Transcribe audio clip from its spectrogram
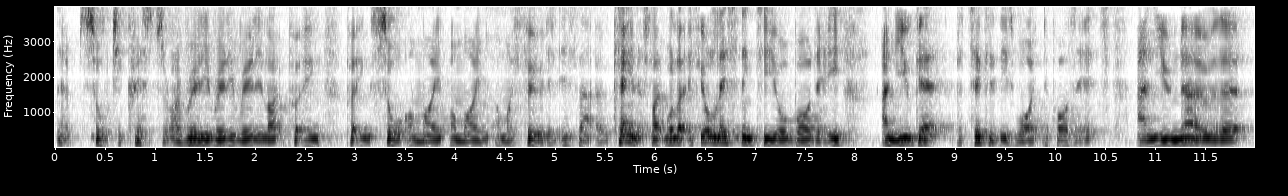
you know salty crisps or i really really really like putting putting salt on my on my on my food. Is, is that okay? And it's like well look if you're listening to your body and you get particularly these white deposits and you know that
